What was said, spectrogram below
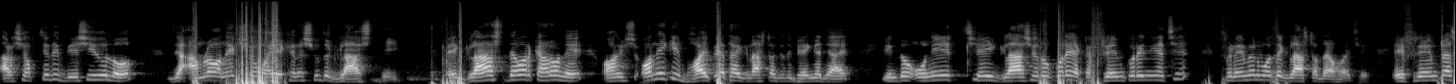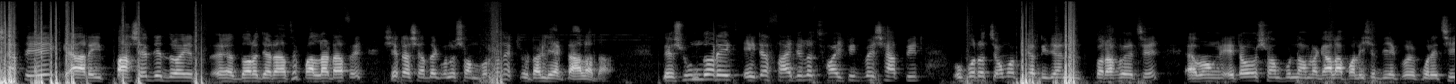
আর সবচেয়ে বেশি হলো যে আমরা অনেক সময় এখানে শুধু গ্লাস দিই। এই গ্লাস দেওয়ার কারণে অনেকেই ভয় পেয়ে থাকে গ্লাসটা যদি ভেঙে যায়। কিন্তু উনি সেই গ্লাসের উপরে একটা ফ্রেম করে নিয়েছে। ফ্রেমের মধ্যে গ্লাসটা দেওয়া হয়েছে। এই ফ্রেমটার সাথে আর এই পাশের যে দর- দরজাটা আছে, পাল্লাটা আছে, সেটার সাথে কোনো সম্পর্ক নেই টোটালি একটা আলাদা। তো সুন্দর এই, এইটা সাইজ হলো ছয় ফিট বাই সাত ফিট উপরও চমৎকার ডিজাইন করা হয়েছে এবং এটাও সম্পূর্ণ আমরা গালা পলিশে দিয়ে করেছি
